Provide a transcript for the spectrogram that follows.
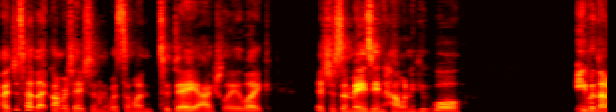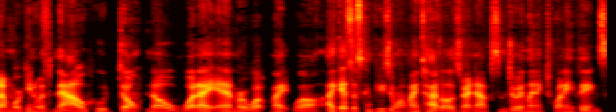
I just had that conversation with someone today actually. Like it's just amazing how many people even that I'm working with now who don't know what I am or what my well, I guess it's confusing what my title is right now because I'm doing like 20 things,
